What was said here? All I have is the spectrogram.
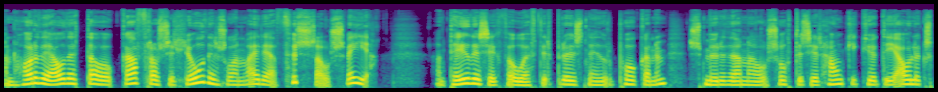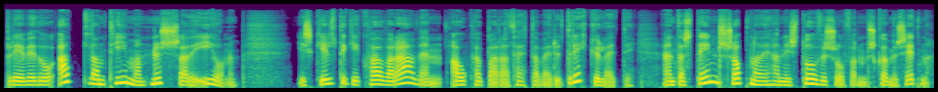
Hann horfi á þetta og gaf frá sér hljóðin svo hann væri að fussa og sveia. Hann tegði sig þó eftir brauðsneiður pókanum, smurði hana og sótti sér hangikjöti í álegsbrefið og allan tíman hnussaði í honum. Ég skildi ekki hvað var að en ákvað bara að þetta væru drikkjulæti en það stein sopnaði hann í stofusófanum skömmu setna.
